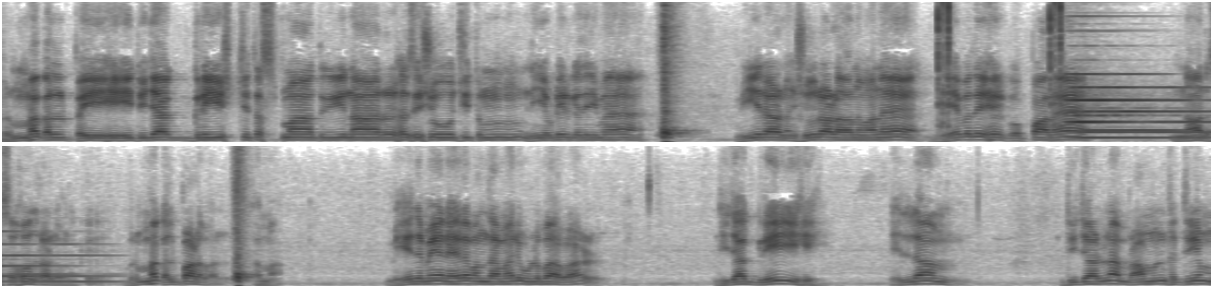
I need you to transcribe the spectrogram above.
பிரம்மகல்பை திஜாகிரீஷ்டி தஸ்மாத் நார்ஹசி சோஜித்தும் நீ எப்படி இருக்க தெரியுமா? வீராளன் சூராளானவன தேவதேக கோப்பான நாலு சகோதராள் உனக்கு. பிரம்ம கல்பாளவாள் ஆமாம் வேதமே நேரம் வந்த மாதிரி உள்ளபாவாள் திஜாகிரேஹி. எல்லாம் திஜால்னா பிராமணன் சத்திரியம்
